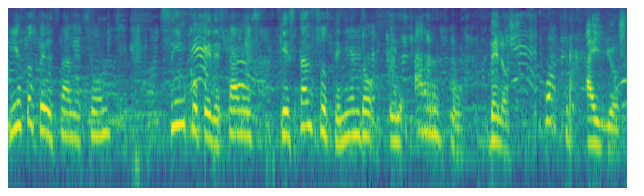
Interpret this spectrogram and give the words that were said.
Y estos pedestales son cinco pedestales que están sosteniendo el arco de los cuatro a ellos.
